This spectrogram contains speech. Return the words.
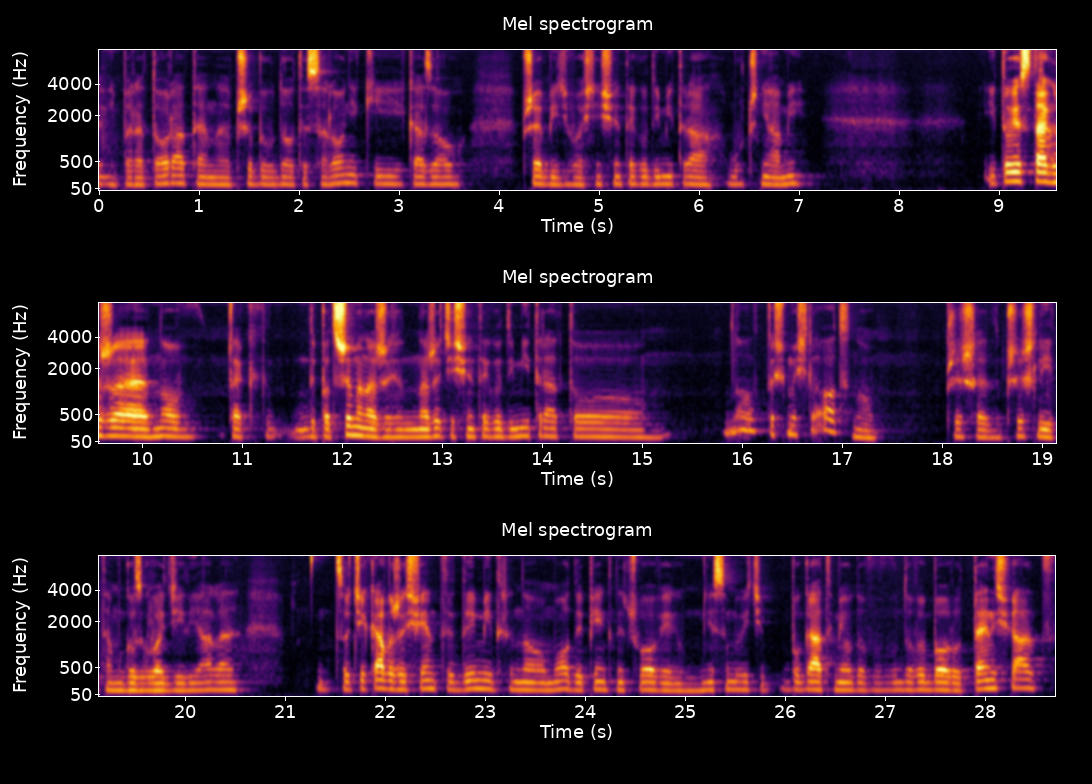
yy, imperatora, ten przybył do Tesaloniki i kazał przebić właśnie świętego Dymitra włóczniami. I to jest tak, że no, tak, gdy patrzymy na, na życie świętego Dimitra, to no, ktoś myśli, ot, no, przyszedł, przyszli tam go zgładzili, ale co ciekawe, że święty Dymitr, no, młody, piękny człowiek, niesamowicie bogaty, miał do, do wyboru ten świat,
